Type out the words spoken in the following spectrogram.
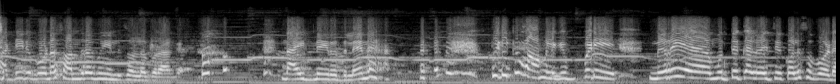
கட்டிட்டு போனா சந்திரமுகின்னு சொல்ல போறாங்க. நைட் நேரத்துல என்ன? பிடிக்குமா உங்களுக்கு இப்படி நிறைய முத்துக்கள் வச்சு கொலுசு போட?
